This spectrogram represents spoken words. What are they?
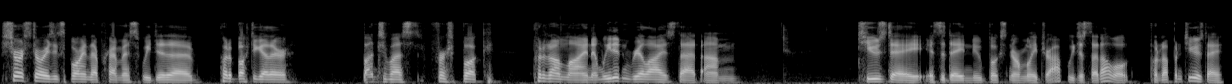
short stories exploring that premise. We did a, put a book together, bunch of us, first book, put it online. And we didn't realize that um, Tuesday is the day new books normally drop. We just said, oh, we'll put it up on Tuesday.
